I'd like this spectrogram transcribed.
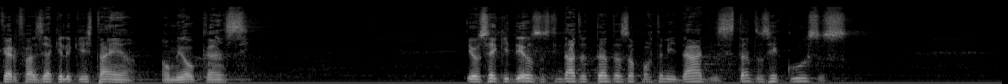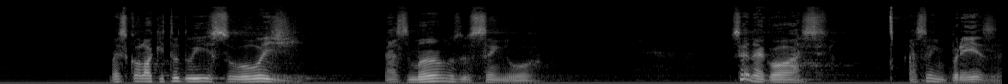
Quero fazer aquilo que está ao meu alcance. Eu sei que Deus nos tem dado tantas oportunidades, tantos recursos. Mas coloque tudo isso hoje nas mãos do Senhor. O seu negócio, a sua empresa,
